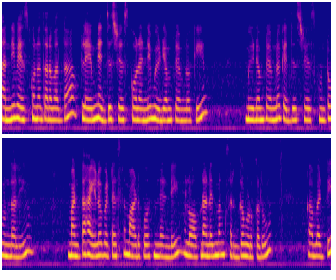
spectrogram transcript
అన్నీ వేసుకున్న తర్వాత ఫ్లేమ్ని అడ్జస్ట్ చేసుకోవాలండి మీడియం ఫ్లేమ్లోకి. మీడియం ఫ్లేమ్లోకి అడ్జస్ట్ చేసుకుంటూ ఉండాలి. మంట హైలో పెట్టేస్తే మాడిపోతుందండి. లోపల అనేది మనకు సరిగ్గా ఉడకదు. కాబట్టి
